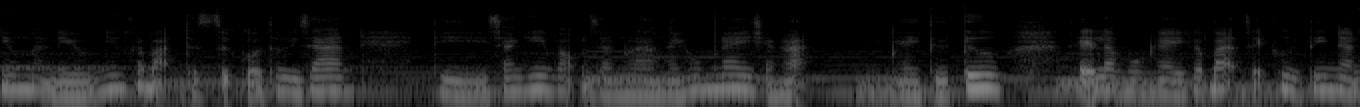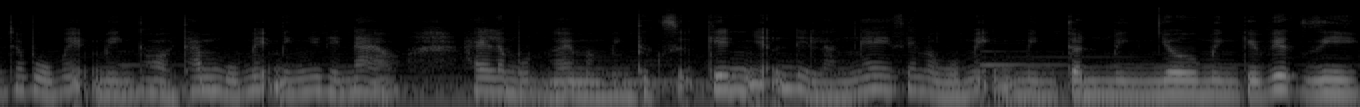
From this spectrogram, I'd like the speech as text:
Nhưng mà nếu như các bạn thật sự có thời gian thì trang hy vọng rằng là ngày hôm nay chẳng hạn, ngày thứ tư, sẽ là một ngày các bạn sẽ gửi tin nhắn cho bố mẹ mình, hỏi thăm bố mẹ mình như thế nào? Hay là một ngày mà mình thực sự kiên nhẫn để lắng nghe xem là bố mẹ mình cần mình, nhờ mình cái việc gì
